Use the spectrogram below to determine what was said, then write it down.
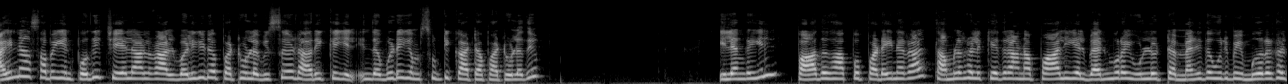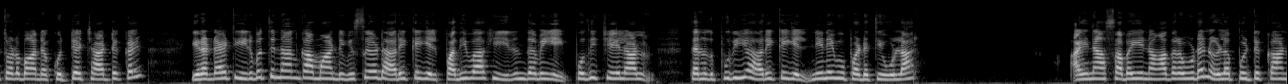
ஐநா சபையின் பொதுச் செயலாளரால் வெளியிடப்பட்டுள்ள விசேட அறிக்கையில் இந்த விடயம் சுட்டிக்காட்டப்பட்டுள்ளது. இலங்கையில் பாதுகாப்பு படையினரால் தமிழர்களுக்கு எதிரான பாலியல் வன்முறை உள்ளிட்ட மனித உரிமை மீறல்கள் தொடர்பான குற்றச்சாட்டுக்கள் இரண்டாயிரத்தி இருபத்தி நான்காம் ஆண்டு விசேட அறிக்கையில் பதிவாகி இருந்தமையை பொதுச் செயலாளர் தனது புதிய அறிக்கையில் நினைவுபடுத்தியுள்ளார். ஐநா சபையின் ஆதரவுடன் இழப்பீட்டுக்கான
